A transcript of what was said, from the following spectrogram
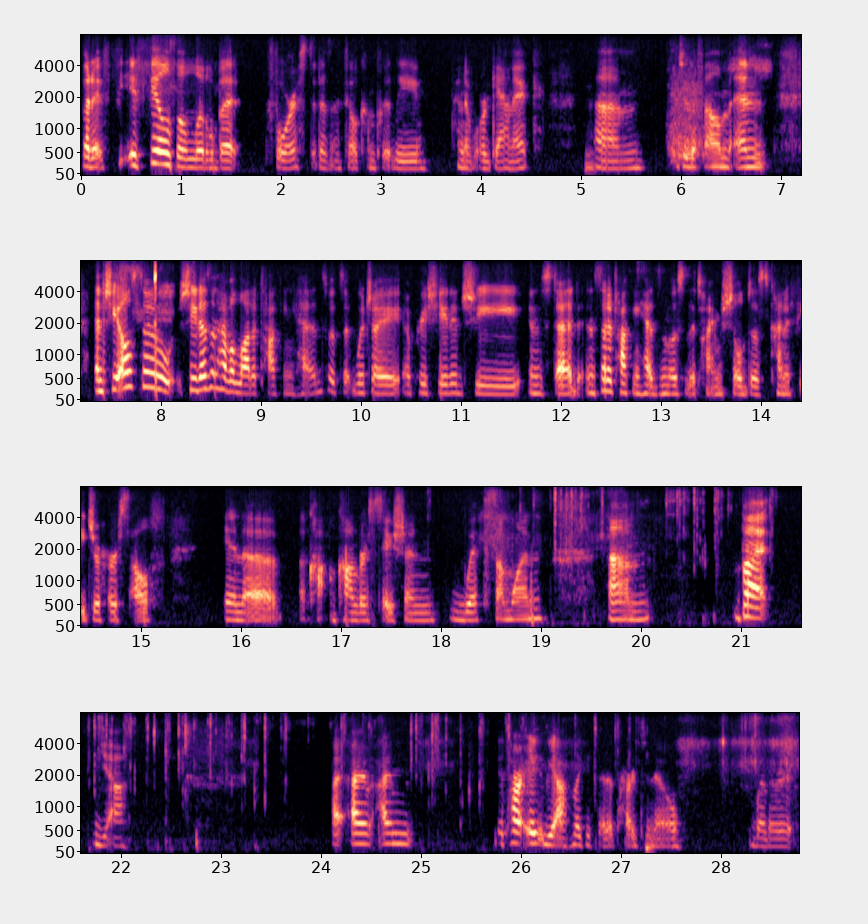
but it, it feels a little bit forced. It doesn't feel completely kind of organic. Hmm. um, to the film. And and she also she doesn't have a lot of talking heads which, which i appreciated. She instead instead of talking heads most of the time she'll just kind of feature herself in a, a conversation with someone. Um, but yeah. I, I i'm it's hard it, yeah like you said it's hard to know whether it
